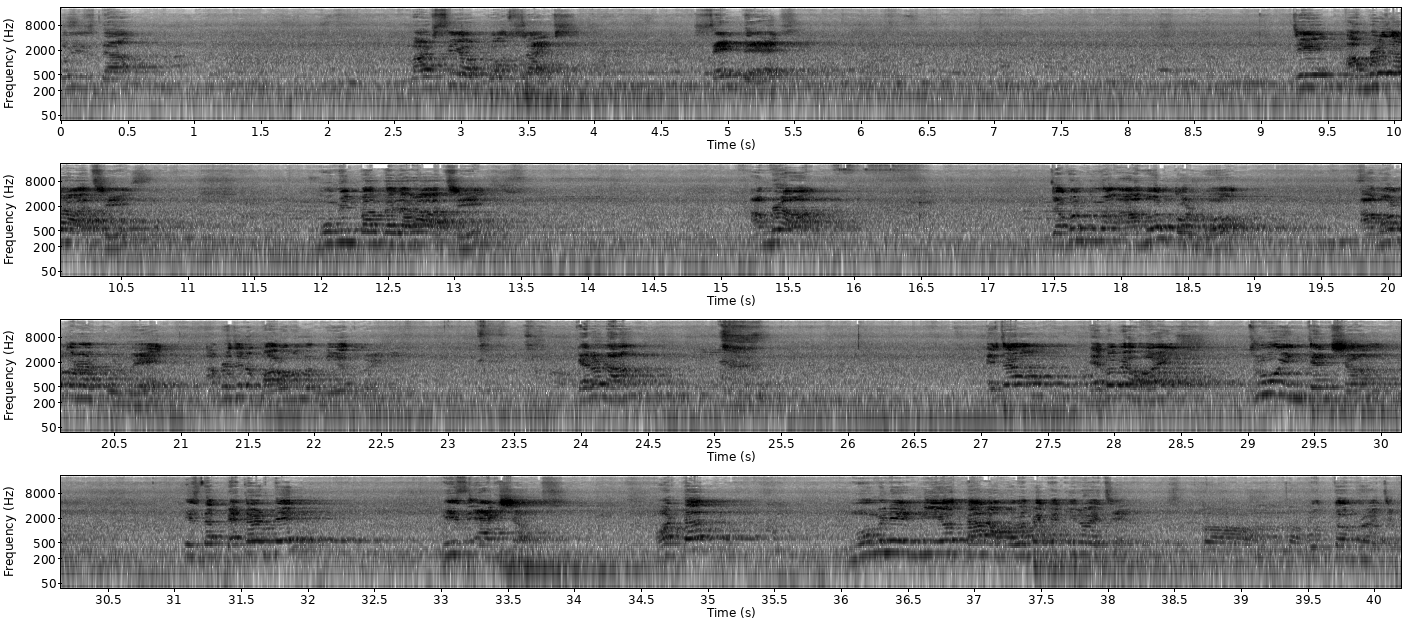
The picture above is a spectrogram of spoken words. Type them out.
who is the mercy of both sides, said that যে আমরা যারা আছি মুমিন বান্দা যারা আছি আমরা যখন কোনো আমল করব আমল করার পূর্বে আমরা যেন ভালো ভালো নিয়ত করে। নিই কেননা এটা এভাবে হয় intention is the better than his action অর্থাৎ মুমিনের নিয়ত তার আমল অপেক্ষা কি রয়েছে? উত্তম রয়েছে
